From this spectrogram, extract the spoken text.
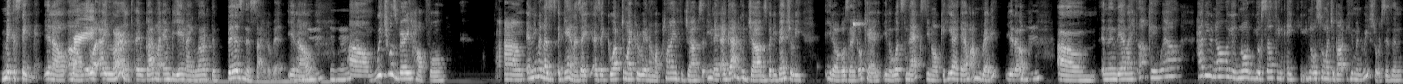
make a statement you know um, right. so i learned i got my mba and i learned the business side of it you know mm-hmm. Mm-hmm. Um, which was very helpful um, and even as again as I as I go up to my career and I'm applying for jobs, you know, and I got good jobs, but eventually, you know, I was like, okay, you know, what's next? You know, okay, here I am, I'm ready, you know. Mm-hmm. Um, and then they're like, okay, well, how do you know you know yourself in a you know so much about human resources and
